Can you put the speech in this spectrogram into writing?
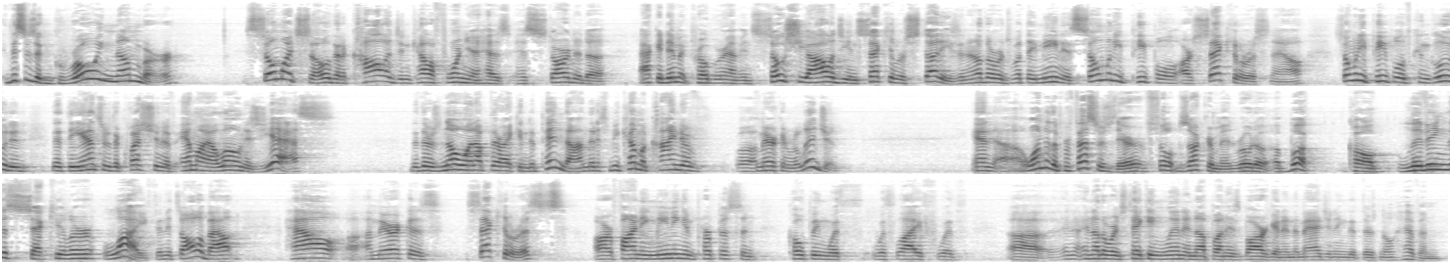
This is a growing number, so much so that a college in California has, has started an academic program in sociology and secular studies. And in other words, what they mean is so many people are secularists now, so many people have concluded that the answer to the question of, Am I alone? is yes that there's no one up there I can depend on, that it's become a kind of uh, American religion. And uh, one of the professors there, Philip Zuckerman, wrote a, a book called Living the Secular Life. And it's all about how uh, America's secularists are finding meaning and purpose and coping with, with life, with, uh, in, in, other words, taking Lennon up on his bargain and imagining that there's no heaven.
